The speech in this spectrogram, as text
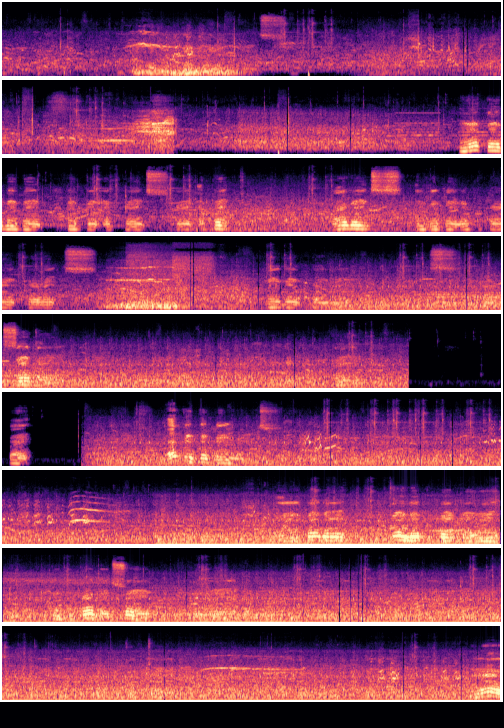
Okay, okay, okay, offense, offense. Violence, okay, okay, parents. Okay, okay. Seven. Okay. Right. Okay, okay, parents. Baby, can get the paper right? But the paper saying,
